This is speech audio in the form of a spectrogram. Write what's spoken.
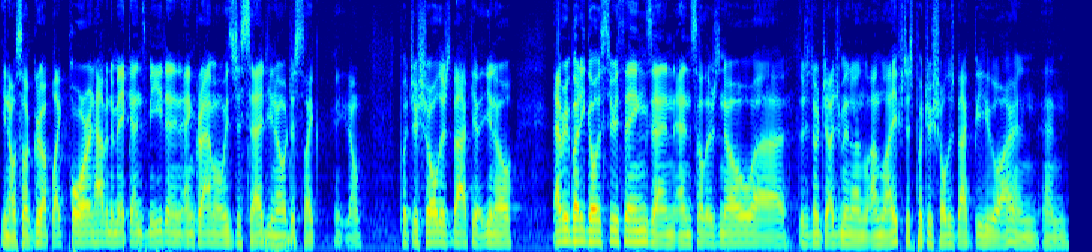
you know, so I grew up like poor and having to make ends meet. And, and grandma always just said, you know, just like you know, put your shoulders back. You know, everybody goes through things, and, and so there's no uh, there's no judgment on on life. Just put your shoulders back, be who you are, and and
